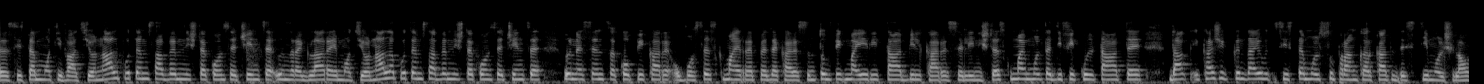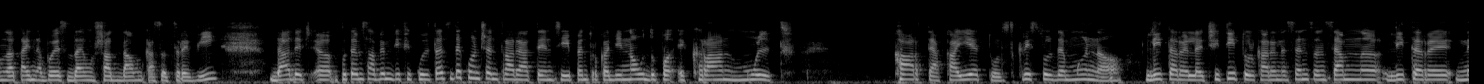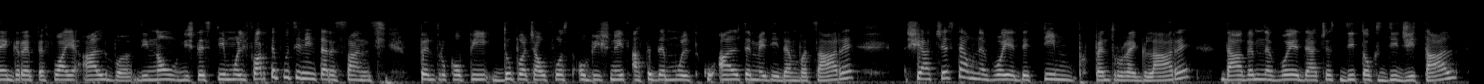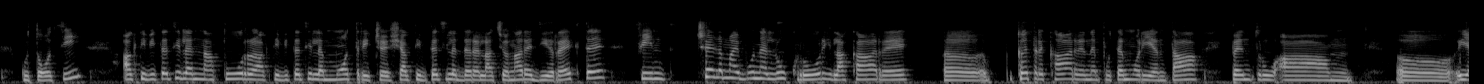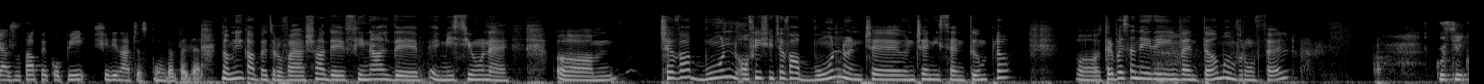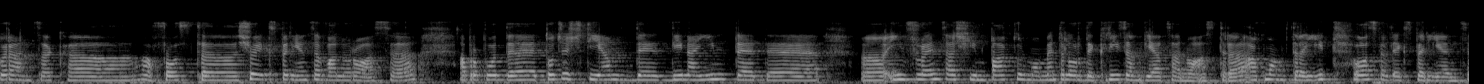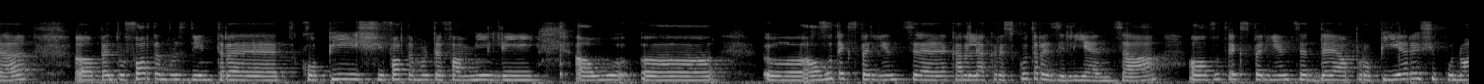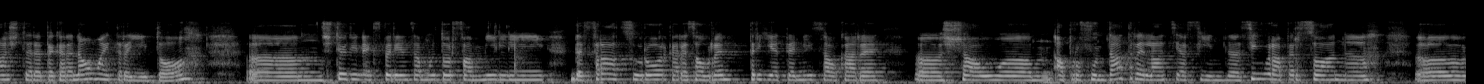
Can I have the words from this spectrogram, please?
sistem motivațional putem să avem niște consecințe în reglarea emoțională, putem să avem niște consecințe, în esență, copii care obosesc mai repede, care sunt un pic mai iritabili, care se liniștesc cu mai multă dificultate, da? e ca și când ai sistemul supraîncărcat de stimul și la un dat ai nevoie să dai un shutdown ca să-ți revii. Da? Deci, uh, putem să avem dificultăți de concentrare atenție atenției, pentru că, din nou, după ecran mult, cartea, caietul, scrisul de mână, literele, cititul, care în esență înseamnă litere negre pe foaie albă, din nou, niște stimuli foarte puțin interesanți pentru copii după ce au fost obișnuiți atât de mult cu alte medii de învățare. Și acestea au nevoie de timp pentru reglare, dar avem nevoie de acest detox digital cu toții activitățile în natură, activitățile motrice și activitățile de relaționare directe fiind cele mai bune lucruri la care, uh, către care ne putem orienta pentru a uh, îi ajuta pe copii și din acest punct de vedere. Domnica Petrova, așa de final de emisiune, uh, ceva bun, o fi și ceva bun în ce, în ce ni se întâmplă? Uh, trebuie să ne reinventăm în vreun fel? Cu siguranță că a fost uh, și o experiență valoroasă. Apropo de tot ce știam de dinainte de uh, influența și impactul momentelor de criză în viața noastră, acum am trăit o astfel de experiență. Uh, pentru foarte mulți dintre copii și foarte multe familii au uh, Uh, au avut experiențe care le-a crescut reziliența, au avut experiențe de apropiere și cunoaștere pe care n-au mai trăit-o. Uh, știu din experiența multor familii de frați, surori care s-au reprietenit sau care uh, și-au aprofundat relația fiind singura persoană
